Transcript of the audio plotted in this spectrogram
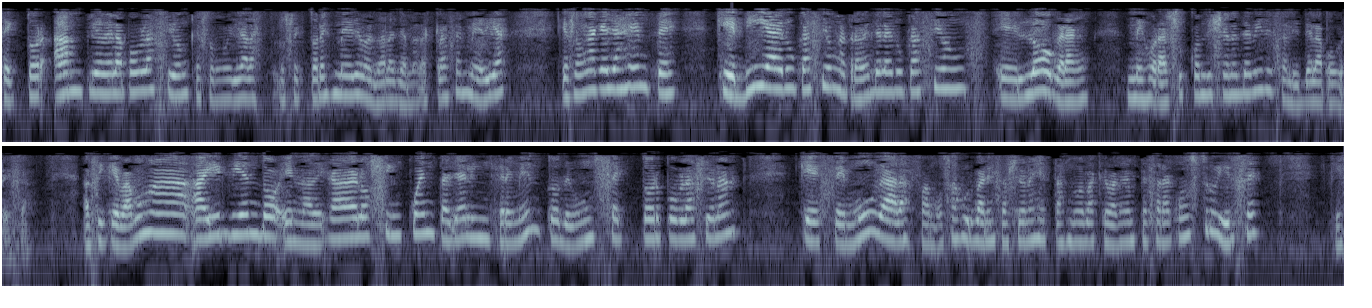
sector amplio de la población, que son hoy día los sectores medios, ¿verdad? las llamadas clases medias, que son aquella gente que vía educación, a través de la educación, eh, logran mejorar sus condiciones de vida y salir de la pobreza. Así que vamos a, ir viendo en la década de los 50 ya el incremento de un sector poblacional que se muda a las famosas urbanizaciones estas nuevas que van a empezar a construirse, que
